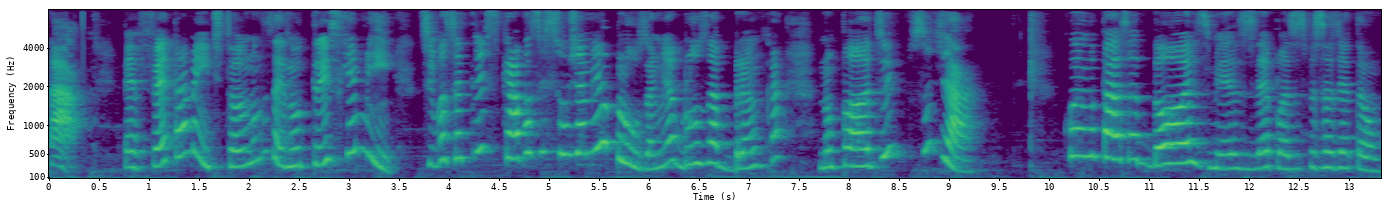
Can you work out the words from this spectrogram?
Tá, perfeitamente. Todo mundo sei, não trisque em mim. Se você triscar, você suja a minha blusa. A minha blusa branca não pode sujar. Quando passa dois meses depois, as pessoas já estão.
